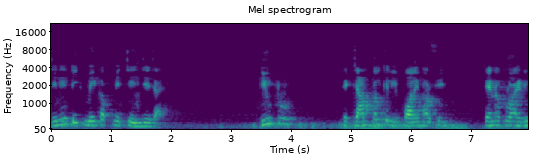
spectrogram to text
जेनेटिक मेकअप में चेंजेज आया ड्यू टू एग्ज़ाम्पल के लिए पॉलीमॉर्फिन एनोप्लॉइडी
